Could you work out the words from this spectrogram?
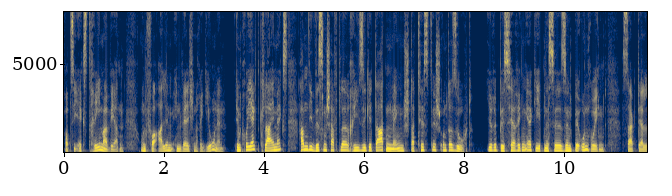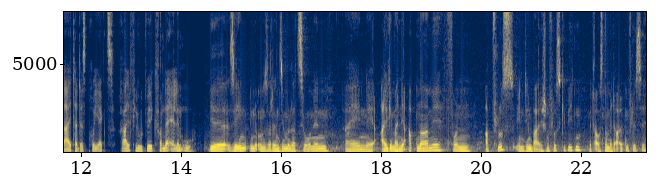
ob sie extremer werden und vor allem in welchen Regionen. Im Projekt Climax haben die Wissenschaftler riesige Datenmengen statistisch untersucht. Ihre bisherigen Ergebnisse sind beunruhigend, sagt der Leiter des Projekts, Ralf Ludwig von der LMU. Wir sehen in unseren Simulationen eine allgemeine Abnahme von Abfluss in den bayerischen Flussgebieten, mit Ausnahme der Alpenflüsse.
